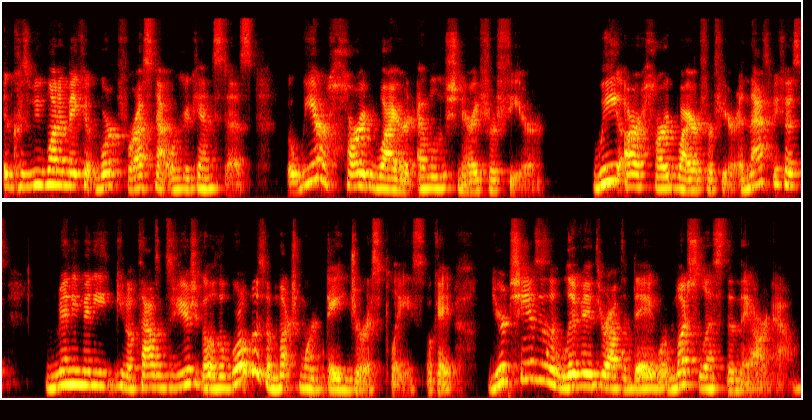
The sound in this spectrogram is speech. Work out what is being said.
because we want to make it work for us, not work against us. But we are hardwired evolutionary for fear. We are hardwired for fear. And that's because many, many, you know, thousands of years ago, the world was a much more dangerous place. Okay. Your chances of living throughout the day were much less than they are now.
